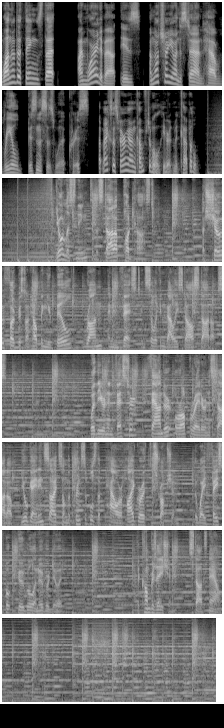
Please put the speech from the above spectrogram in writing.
one of the things that I'm worried about is I'm not sure you understand how real businesses work, Chris. That makes us very uncomfortable here at Mid Capital. You're listening to the Startup Podcast, a show focused on helping you build, run, and invest in Silicon Valley style startups. Whether you're an investor, founder, or operator in a startup, you'll gain insights on the principles that power high growth disruption the way Facebook, Google, and Uber do it. The conversation starts now.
